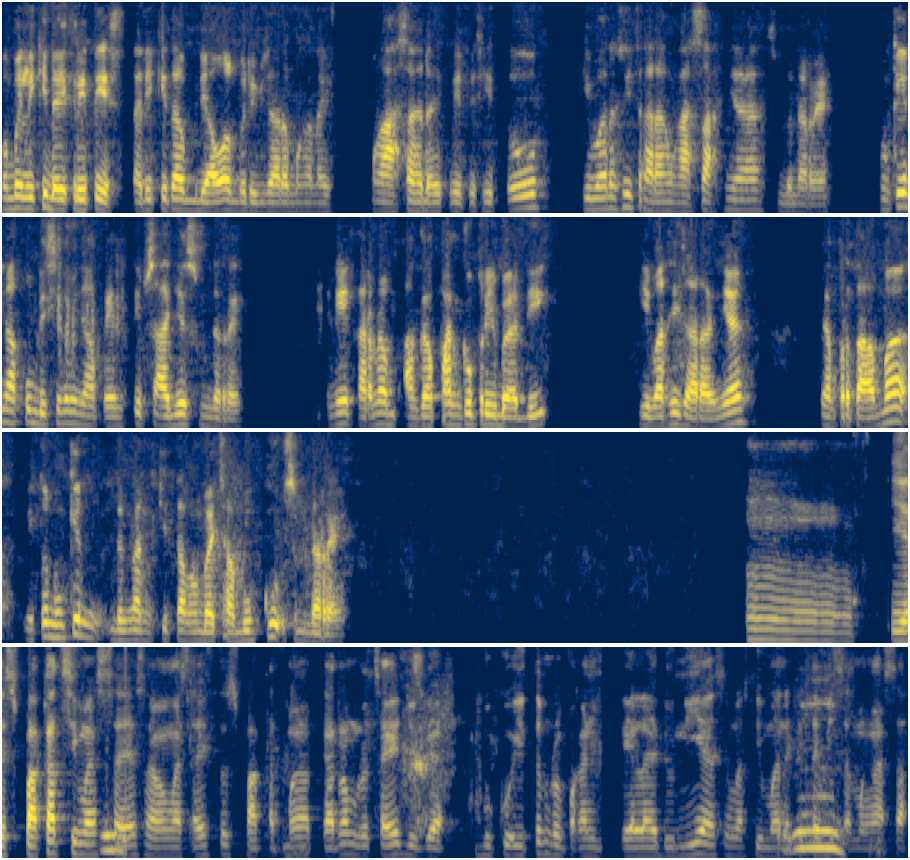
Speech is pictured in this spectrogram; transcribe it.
memiliki daya kritis. Tadi kita di awal berbicara mengenai mengasah daya kritis itu, gimana sih cara mengasahnya sebenarnya? Mungkin aku di sini menyampaikan tips aja sebenarnya. Ini karena anggapanku pribadi, gimana sih caranya? Yang pertama itu mungkin dengan kita membaca buku sebenarnya. Hmm, iya sepakat sih mas, saya sama mas Ais tuh sepakat banget karena menurut saya juga buku itu merupakan jendela dunia sih mas, di mana kita hmm. bisa mengasah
